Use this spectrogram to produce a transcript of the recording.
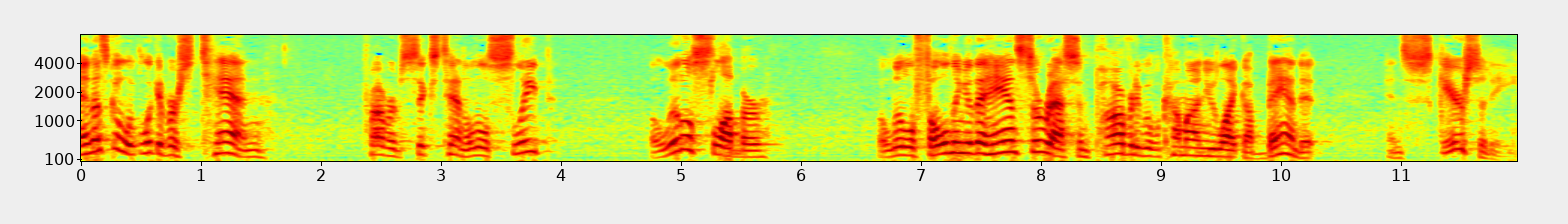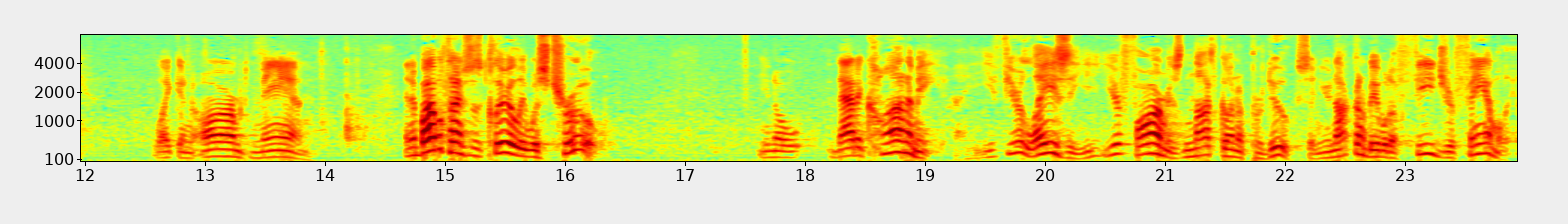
And let's go look, look at verse 10, Proverbs 6:10. A little sleep, a little slumber, a little folding of the hands to rest, and poverty will come on you like a bandit, and scarcity like an armed man. And in Bible times, this clearly was true. You know, that economy, if you're lazy, your farm is not going to produce, and you're not going to be able to feed your family.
